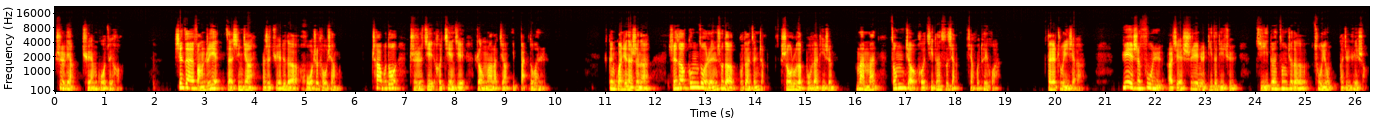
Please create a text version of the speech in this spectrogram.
质量全国最好。现在纺织业在新疆啊那是绝对的火车头项目，差不多直接和间接容纳了将一百多万人。更关键的是呢，随着工作人数的不断增长，收入的不断提升。慢慢，宗教和极端思想将会退化。大家注意一下啊，越是富裕而且失业率低的地区，极端宗教的簇拥那就越少。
